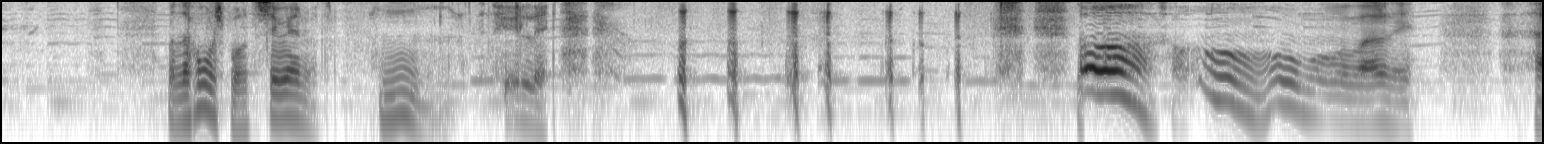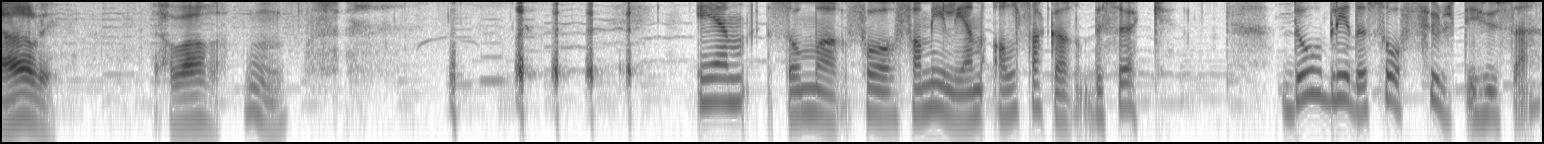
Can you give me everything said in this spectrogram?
Men er hun spurte seg inn, vet du. Mm, nydelig. Å, så, å, å, veldig herlig. Ja vel. Mm. En sommer får familien Alsaker besøk. Da blir det så fullt i huset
